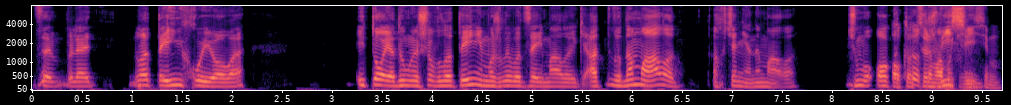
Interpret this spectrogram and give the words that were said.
Це, блядь, латинь хуйова. І то, я думаю, що в латині, можливо, це і мало. яке- А вона мало. А хоча ні, не мало. Чому окто? Окто це ж вісім. вісім.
